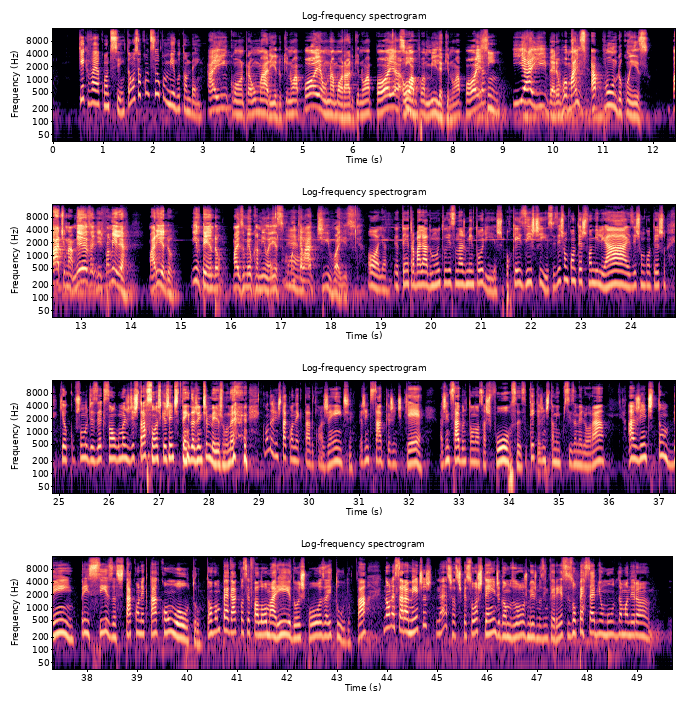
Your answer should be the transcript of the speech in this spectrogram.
que, que vai acontecer? Então, isso aconteceu comigo também. Aí encontra um marido que não apoia, um namorado que não apoia, Sim. ou a família que não apoia. Sim. E aí, velho, eu vou mais a fundo com isso. Bate na mesa e diz: família, marido, me entendam, mas o meu caminho é esse. Como é, é que ela ativa isso? Olha, eu tenho trabalhado muito isso nas mentorias, porque existe isso. Existe um contexto familiar, existe um contexto que eu costumo dizer que são algumas distrações que a gente tem da gente mesmo, né? Quando a gente está conectado com a gente, a gente sabe o que a gente quer, a gente sabe onde estão nossas forças, o que, que a gente também precisa melhorar a gente também precisa estar conectado com o outro. Então vamos pegar que você falou marido, ou esposa e tudo, tá? Não necessariamente né, essas pessoas têm, digamos, os mesmos interesses ou percebem o mundo da maneira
